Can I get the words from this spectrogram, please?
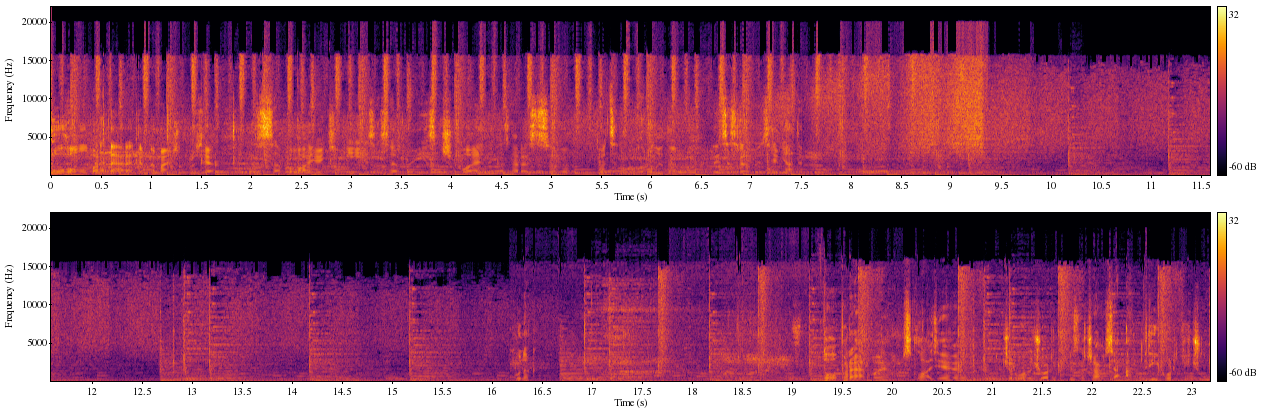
гол партнери, тим не менше, друзі, забивають і за себе, і за Шопальника. Зараз е, 22 хвилина. Дається зревою зрівняти. Перерви в складі червоно-чорних відзначався Андрій Гордічук.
